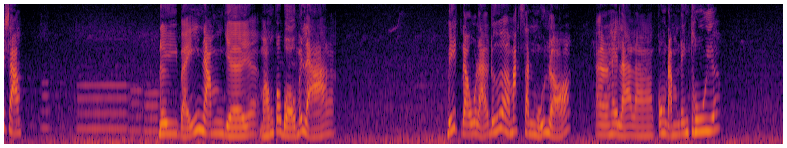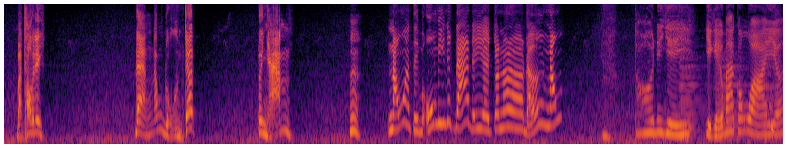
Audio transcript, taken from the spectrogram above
phải sao? Đi 7 năm về á, mà không có bồ mới lạ đó. Biết đâu là đứa mắt xanh mũi lỏ hay hay là là con đầm đen thui á. Bà thôi đi. Đang nóng ruột gần chết. Nó nhảm. Nóng thì uống miếng nước đá đi ờ, cho nó đỡ nóng. Thôi đi dì Dì ghẹo ba con hoài vậy?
